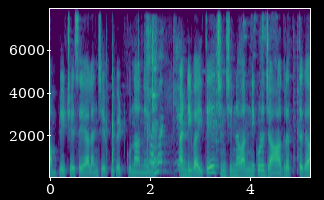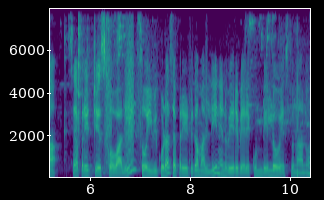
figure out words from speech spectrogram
కంప్లీట్ చేసేయాలని చెప్పి పెట్టుకున్నాను నేను. అండ్ ఇవైతే చిన్న చిన్నవన్నీ కూడా జాగ్రత్తగా సెపరేట్ చేసుకోవాలి. సో ఇవి కూడా సెపరేట్గా మళ్ళీ నేను వేరే వేరే కుండీల్లో వేస్తున్నాను.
